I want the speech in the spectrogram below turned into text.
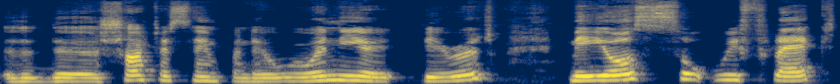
the shorter sample, the one year period, may also reflect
